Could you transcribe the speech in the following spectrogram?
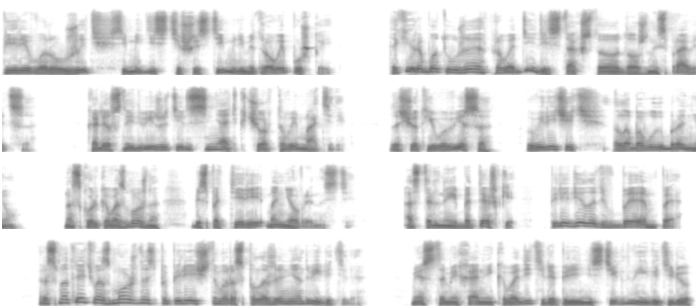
перевооружить 76 миллиметровой пушкой. Такие работы уже проводились, так что должны справиться. Колесный движитель снять к чертовой матери. За счет его веса увеличить лобовую броню, насколько возможно, без потери маневренности. Остальные БТшки переделать в БМП. Рассмотреть возможность поперечного расположения двигателя. Место механика-водителя перенести к двигателю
